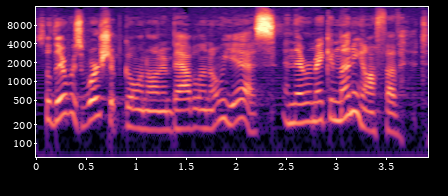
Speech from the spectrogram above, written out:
So there was worship going on in Babylon, oh yes, and they were making money off of it.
